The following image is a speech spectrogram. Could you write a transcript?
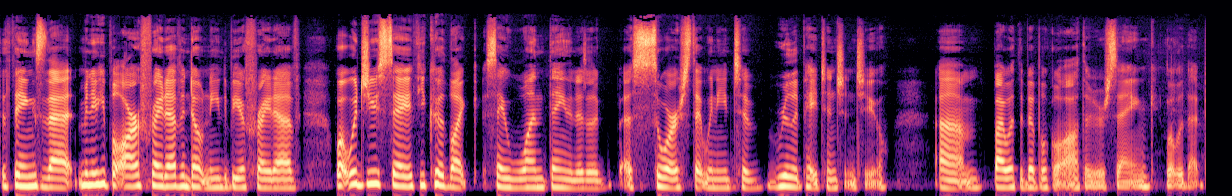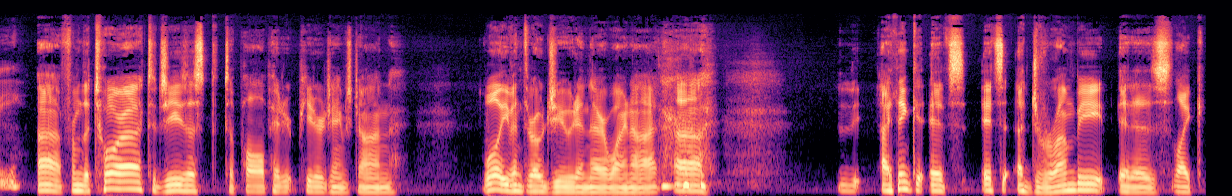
the things that many people are afraid of and don't need to be afraid of. What would you say if you could like say one thing that is a, a source that we need to really pay attention to? Um, by what the biblical authors are saying, what would that be? Uh, from the Torah to Jesus to Paul, Peter, Peter, James, John. We'll even throw Jude in there. Why not? Uh, I think it's it's a drumbeat. It is like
